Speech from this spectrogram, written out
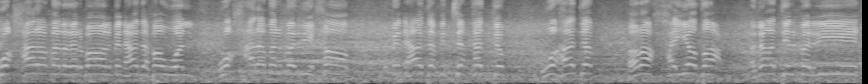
وحرم الغربال من هدف أول وحرم المريخاب من هدف التقدم وهدف راح يضع نادي المريخ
